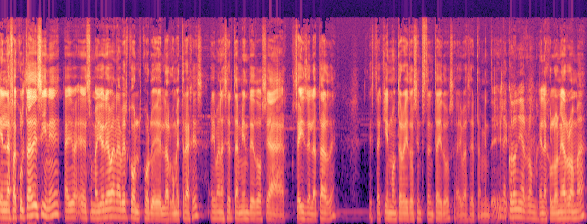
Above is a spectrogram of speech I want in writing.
En la facultad de cine, eh, su mayoría van a ver con, eh, largometrajes. Ahí van a ser también de 12 a 6 de la tarde. Está aquí en Monterrey 232. Ahí va a ser también de. En la colonia Roma. En la colonia Roma.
